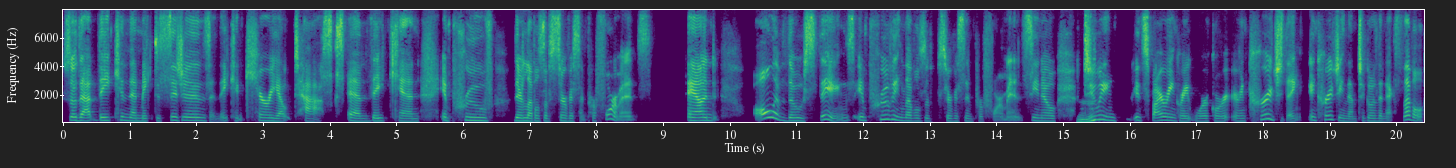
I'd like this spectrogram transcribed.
so that they can then make decisions and they can carry out tasks and they can improve their levels of service and performance. And all of those things improving levels of service and performance you know mm-hmm. doing inspiring great work or, or encouraging encouraging them to go to the next level.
